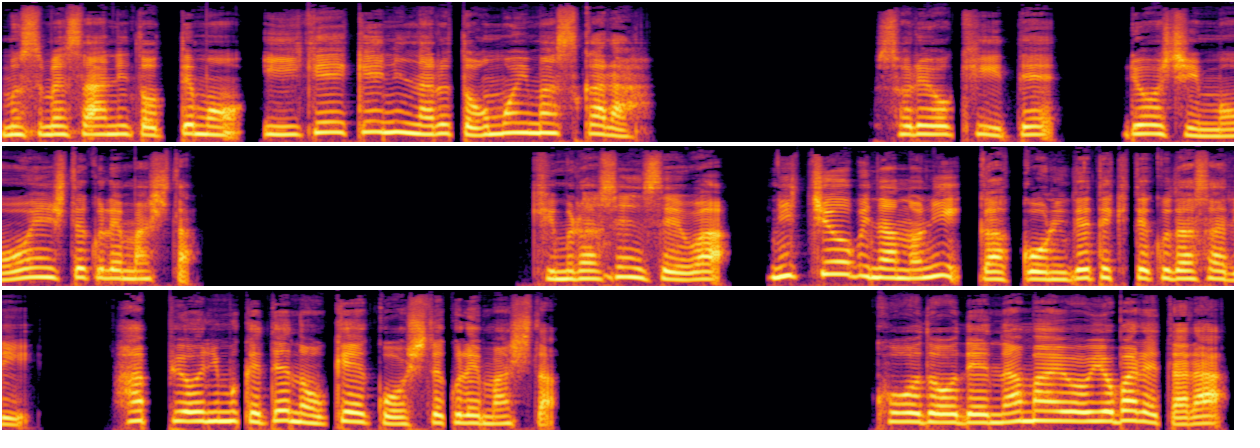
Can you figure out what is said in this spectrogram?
娘さんにとってもいい経験になると思いますから。それを聞いて、両親も応援してくれました。木村先生は日曜日なのに学校に出てきてくださり、発表に向けてのお稽古をしてくれました。行動で名前を呼ばれたら、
